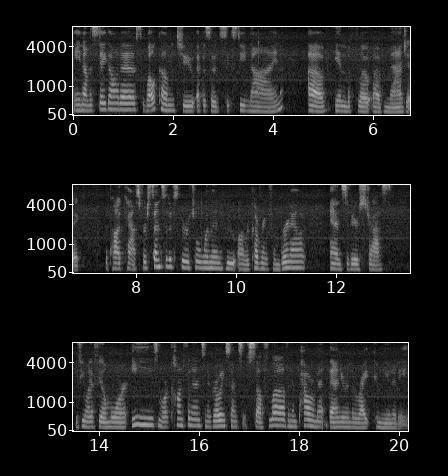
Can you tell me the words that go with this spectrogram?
Hey, Namaste, Goddess. Welcome to episode 69 of In the Flow of Magic, the podcast for sensitive spiritual women who are recovering from burnout and severe stress. If you want to feel more ease, more confidence, and a growing sense of self love and empowerment, then you're in the right community.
